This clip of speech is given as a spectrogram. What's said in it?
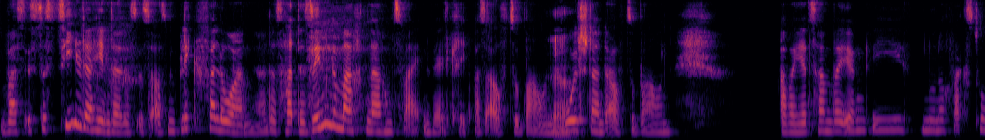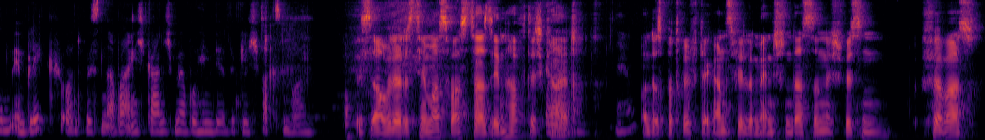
Was ist das Ziel dahinter? Das ist aus dem Blick verloren. Ja, das hatte Sinn gemacht, nach dem Zweiten Weltkrieg was aufzubauen, ja. Wohlstand aufzubauen. Aber jetzt haben wir irgendwie nur noch Wachstum im Blick und wissen aber eigentlich gar nicht mehr, wohin wir wirklich wachsen wollen. Ist auch wieder das Thema Swasta, Sinnhaftigkeit. Ja, ja. Und das betrifft ja ganz viele Menschen, dass sie nicht wissen, für was.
